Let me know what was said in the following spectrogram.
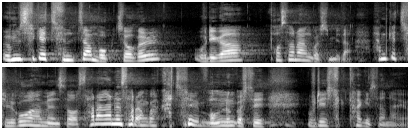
음식의 진짜 목적을 우리가 벗어난 것입니다. 함께 즐거워하면서 사랑하는 사람과 같이 먹는 것이 우리의 식탁이잖아요.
